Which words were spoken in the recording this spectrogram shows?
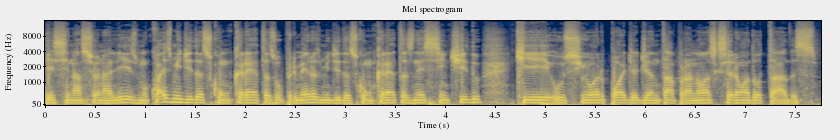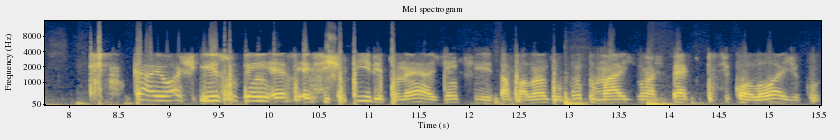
esse nacionalismo? Quais medidas concretas ou primeiras medidas concretas nesse sentido que o senhor pode adiantar para nós que serão adotadas? Cara, eu acho que isso vem, esse, esse espírito, né? A gente está falando muito mais de um aspecto psicológico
